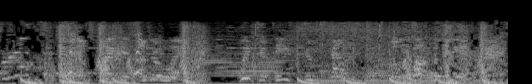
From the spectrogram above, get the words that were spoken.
The fight is underway. Which of these two challenges will walk away as?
